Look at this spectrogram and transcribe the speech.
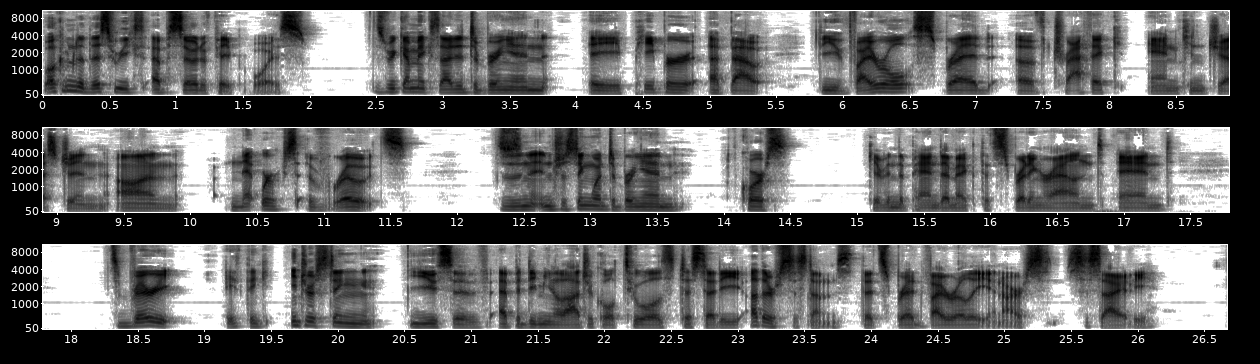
Welcome to this week's episode of Paper Boys. This week I'm excited to bring in a paper about the viral spread of traffic and congestion on networks of roads. This is an interesting one to bring in, of course, given the pandemic that's spreading around, and it's a very, I think, interesting use of epidemiological tools to study other systems that spread virally in our society.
